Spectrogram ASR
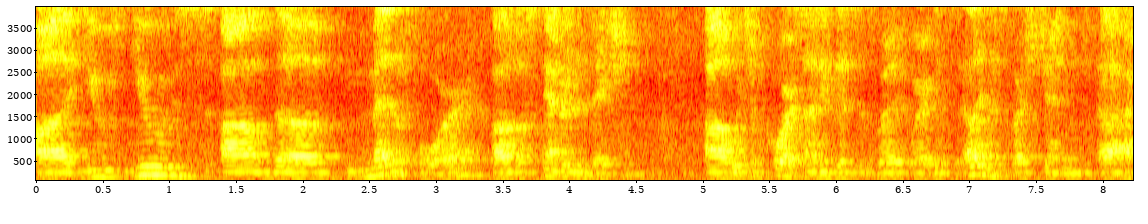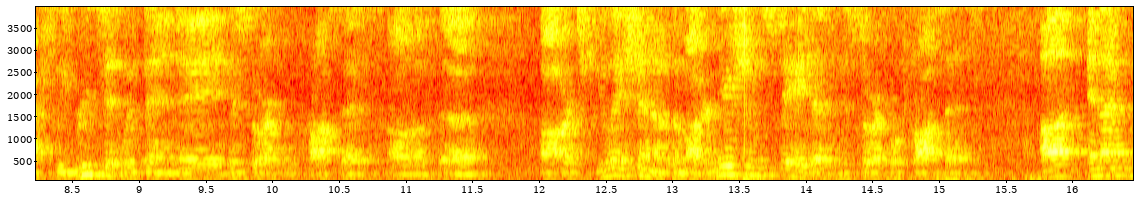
uh, you use uh, the metaphor of standardization. Uh, which of course, I think this is where, where I guess Elena's question uh, actually roots it within a historical process of the uh, articulation of the modern nation state as a historical process. Uh, and I'm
